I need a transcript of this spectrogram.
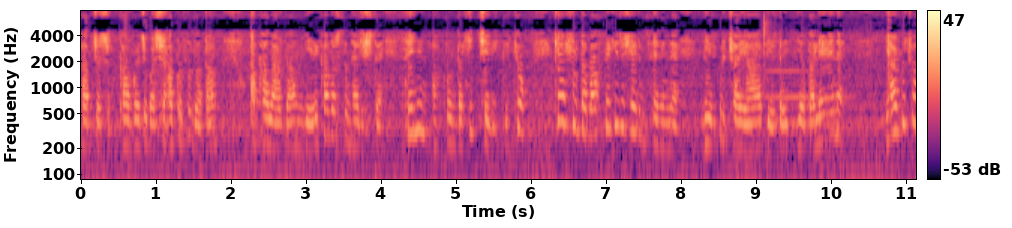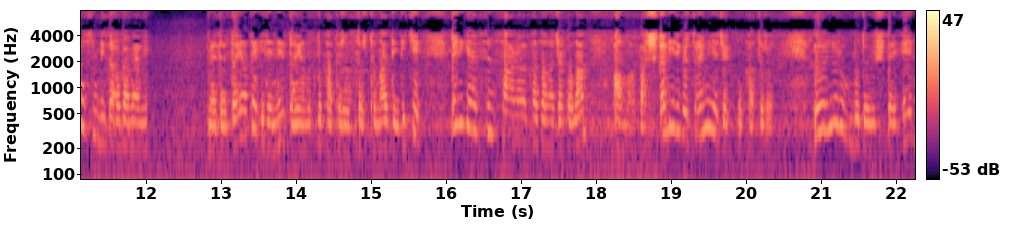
kavgacı, kavgacı başı akılsız adam. Akalardan geri kalırsın her işte. Senin aklında hiç çeviklik yok. Gel şurada bahse girişelim seninle. Bir güç ayağı bir de ya da leğene. Yargıç olsun bize Agamemnon de dayadı elini dayanıklı katırın sırtına dedi ki beni gelsin Sara kazanacak olan ama başka biri götüremeyecek bu katırı. Övünürüm bu dövüşte en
